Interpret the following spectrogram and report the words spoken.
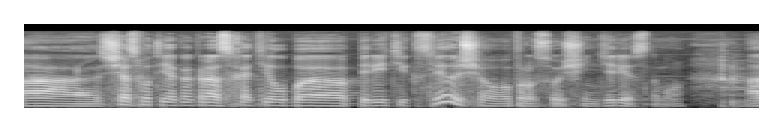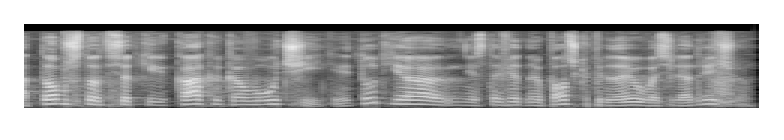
А сейчас вот я как раз хотел бы перейти к следующему вопросу, очень интересному, о том, что все-таки как и кого учить. И тут я эстафетную палочку передаю Василию Андреевичу.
